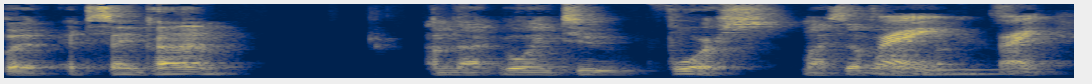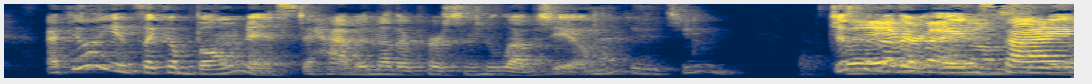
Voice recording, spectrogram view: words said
But at the same time, I'm not going to force myself Right, right. I feel like it's like a bonus to have another person who loves you. I do too. Just But another everybody don't see it insight,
